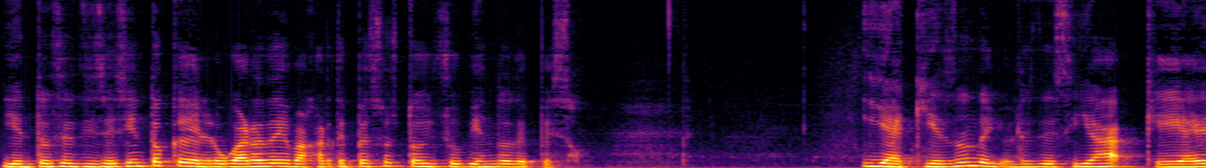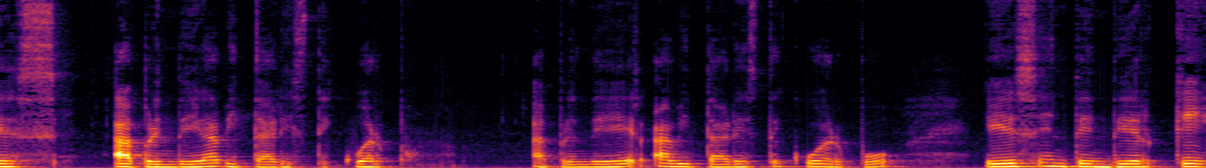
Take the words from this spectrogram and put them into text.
y entonces dice, siento que en lugar de bajar de peso estoy subiendo de peso. Y aquí es donde yo les decía que es aprender a habitar este cuerpo. Aprender a habitar este cuerpo es entender que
